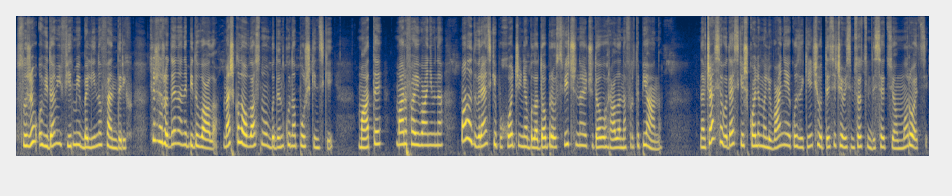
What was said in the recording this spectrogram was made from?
служив у відомій фірмі Беліно Фендеріх. Ця ж родина не бідувала, мешкала у власному будинку на Пушкінській. Мати Марфа Іванівна мала дворянське походження, була добре освіченою, чудово грала на фортепіано. Навчався в Одеській школі малювання, яку закінчив у 1877 році.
